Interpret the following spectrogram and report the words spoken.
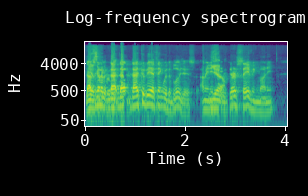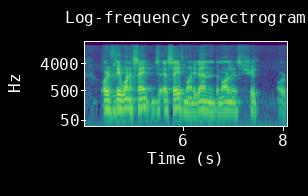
That's gonna be, that, that that could be a thing with the Blue Jays. I mean, if, yeah. if they're saving money, or if they want to save, uh, save money, then the Marlins should or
